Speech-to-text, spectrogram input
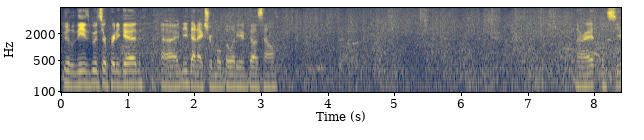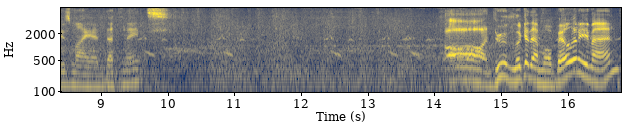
These boots are pretty good. Uh, I need that extra mobility. It does help. All right, let's use my uh, detonate. Oh, dude, look at that mobility, man.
